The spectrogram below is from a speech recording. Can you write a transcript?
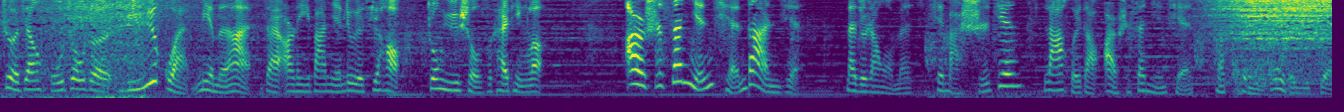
浙江湖州的旅馆灭门案在二零一八年六月七号终于首次开庭了。二十三年前的案件，那就让我们先把时间拉回到二十三年前那恐怖的一天。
